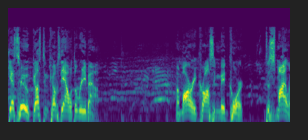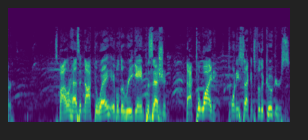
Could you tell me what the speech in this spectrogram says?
Guess who? Gustin comes down with the rebound. Amari crossing midcourt to Smiler. Smiler has it knocked away, able to regain possession. Back to Whiting. 20 seconds for the Cougars.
